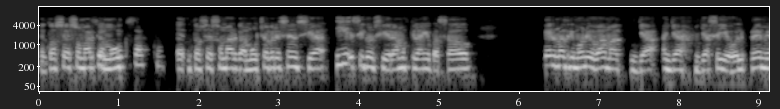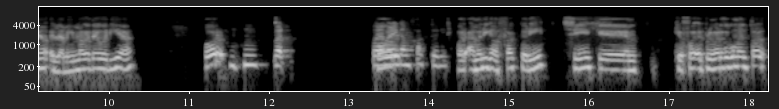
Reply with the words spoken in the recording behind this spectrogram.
Entonces eso marca mucho. Entonces eso marca mucha presencia y si consideramos que el año pasado el matrimonio Obama ya, ya, ya se llevó el premio en la misma categoría por, por, American Factory. Por American Factory, sí, que, que fue el primer documental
